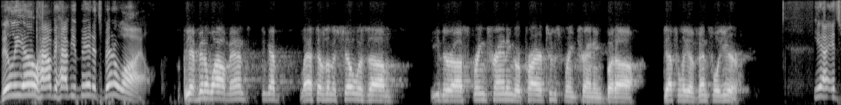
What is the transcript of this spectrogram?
Billy O, how have- have you been? It's been a while. Yeah, been a while, man. I think I last time I was on the show was um, either uh, spring training or prior to spring training, but uh, definitely eventful year. Yeah, it's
